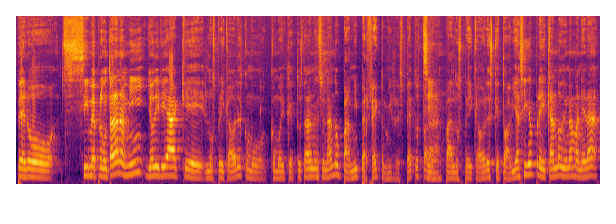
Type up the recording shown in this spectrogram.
pero si me preguntaran a mí, yo diría que los predicadores como, como el que tú estabas mencionando, para mí perfecto, mis respetos para, para los predicadores que todavía siguen predicando de una manera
